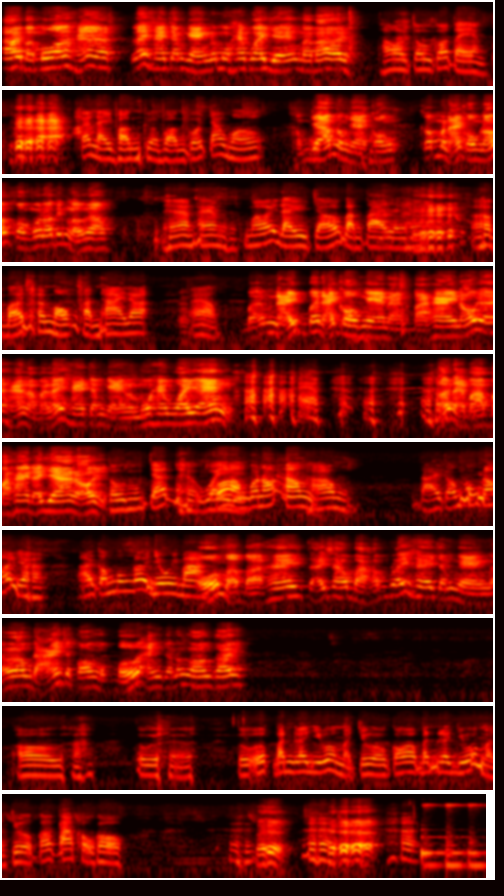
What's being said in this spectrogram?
ơi bà mua hả? Lấy 200 ngàn để mua heo quay về ăn bà ba ơi. Thôi tôi có tiền. Cái này phần phần của cháu mượn. Không dám đâu nhà con có mới nãy con nói con có nói tiếng mượn không? Hen hen mới đây chở bàn tay liền hen Ờ, bởi thêm một thành hai đó. Thấy không? Mới nãy mới nãy con nghe nè bà hai nói á, hả là bà lấy 200 ngàn rồi mua heo quay ăn. Tới này bà bà hai đại gia rồi. Tôi muốn chết quay có không có nói không? Không tại cũng muốn nói vậy tại cũng muốn nói vui mà. Ủa mà bà hai tại sao bà không lấy 200 ngàn nó lâu đãi cho con một bữa ăn cho nó ngon coi? Ờ tôi tôi ướp bánh lá dứa mà chưa có bánh lá dứa mà chưa có cá khô khô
